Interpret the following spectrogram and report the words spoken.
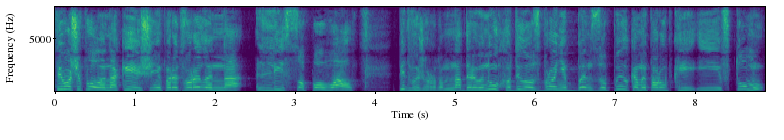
Співоче поле на Київщині перетворили на лісоповал. Під Вишгородом на деревину ходили озброєні бензопилками парубки. І в тому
